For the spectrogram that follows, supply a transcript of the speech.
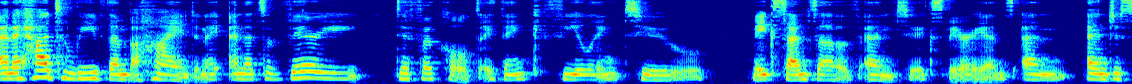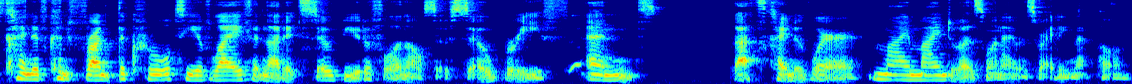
And I had to leave them behind. And I, and it's a very difficult, I think, feeling to make sense of and to experience and, and just kind of confront the cruelty of life and that it's so beautiful and also so brief. And that's kind of where my mind was when I was writing that poem.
